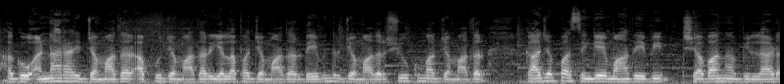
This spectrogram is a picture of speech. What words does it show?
ಹಾಗೂ ಅಣ್ಣಾರಾಯ್ ಜಮಾದರ್, ಅಪ್ಪು ಜಮಾದರ್, ಯಲ್ಲಪ್ಪ ಜಮಾದರ್, ದೇವೇಂದ್ರ ಜಮಾದರ್, ಶಿವಕುಮಾರ್ ಜಮಾದರ್, ಕಾಜಪ್ಪ ಸಿಂಗೆ ಮಹಾದೇವಿ, ಶಬಾನ ಬಿಲ್ಲಾಡ್,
